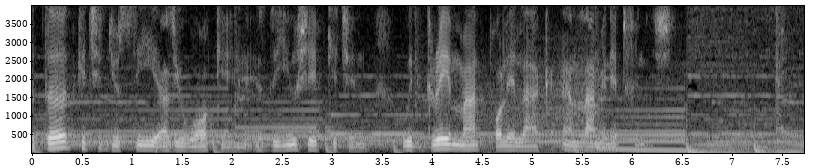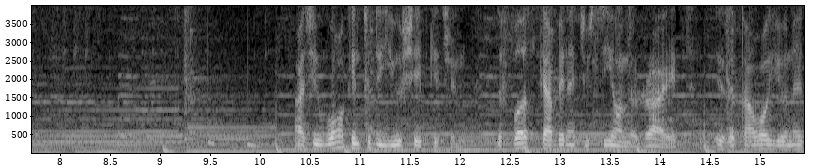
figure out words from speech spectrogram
The third kitchen you see as you walk in is the U-shaped kitchen with grey matte polylac and laminate finish. As you walk into the U-shaped kitchen, the first cabinet you see on the right is a tower unit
